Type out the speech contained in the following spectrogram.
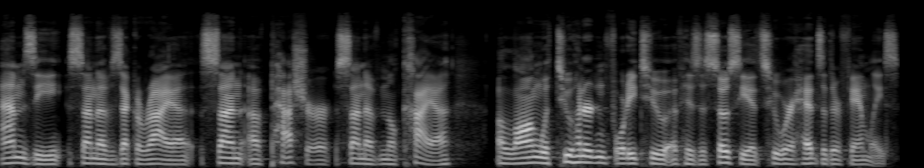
Amzi, son of Zechariah, son of Pashur, son of Milchiah, along with 242 of his associates who were heads of their families.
